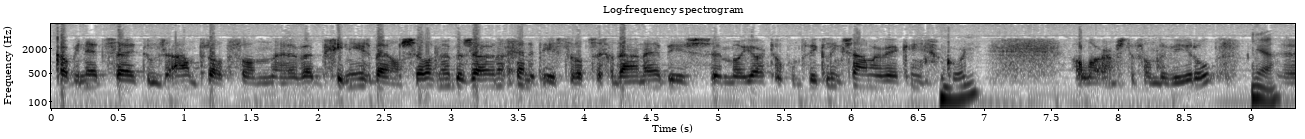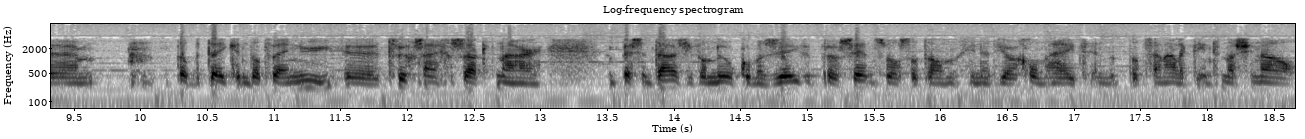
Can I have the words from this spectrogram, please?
kabinet zei toen ze aantrad van, eh wij beginnen eerst bij onszelf met bezuinigen. En het eerste wat ze gedaan hebben is een miljard op ontwikkelingssamenwerking gekort. Allerarmste van de wereld. Ja. Ehm, dat betekent dat wij nu eh, terug zijn gezakt naar een percentage van 0,7% zoals dat dan in het jargon heet. En dat, dat zijn eigenlijk de internationaal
